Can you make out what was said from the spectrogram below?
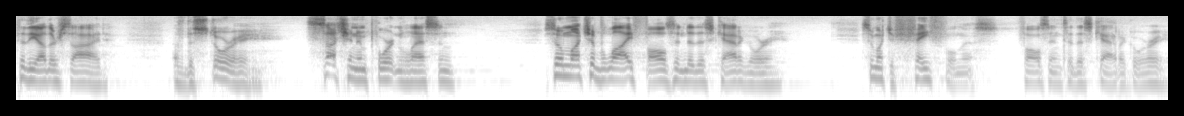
to the other side of the story. Such an important lesson. So much of life falls into this category. So much of faithfulness falls into this category.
